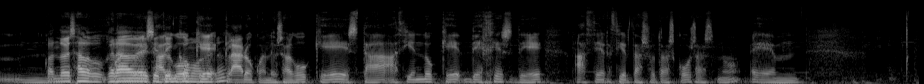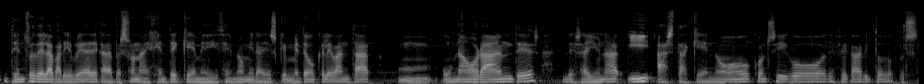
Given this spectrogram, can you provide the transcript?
mm, Cuando es algo grave es que te algo incomode, que- ¿no? Claro, cuando es algo que está haciendo que dejes de hacer ciertas otras cosas, ¿no? Em, dentro de la variabilidad de cada persona hay gente que me dice, no, mira, es que me tengo que levantar mm, una hora antes, desayunar y hasta que no consigo defecar y todo, pues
